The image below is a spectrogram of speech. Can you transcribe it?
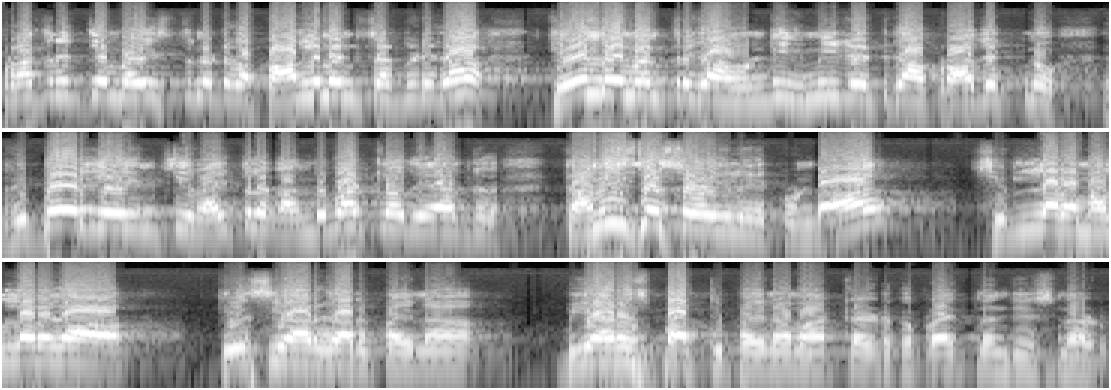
ప్రాతినిధ్యం వహిస్తున్నట్టుగా పార్లమెంట్ సభ్యుడిగా కేంద్ర మంత్రిగా ఉండి ఇమీడియట్గా ఆ ప్రాజెక్టును రిపేర్ చేయించి రైతులకు అందుబాటులో చేయాల్సిన కనీస సోయి లేకుండా చిల్లర మల్లరగా కేసీఆర్ గారి పైన బీఆర్ఎస్ పార్టీ పైన మాట్లాడటకు ప్రయత్నం చేసినాడు.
